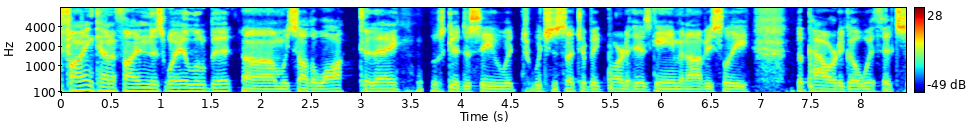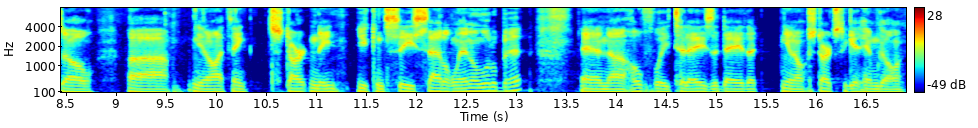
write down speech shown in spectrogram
Fine, kind of finding his way a little bit. Um, we saw the walk today. It was good to see, which which is such a big part of his game, and obviously the power to go with it. So, uh, you know, I think starting to you can see settle in a little bit, and uh, hopefully today's the day that you know starts to get him going.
